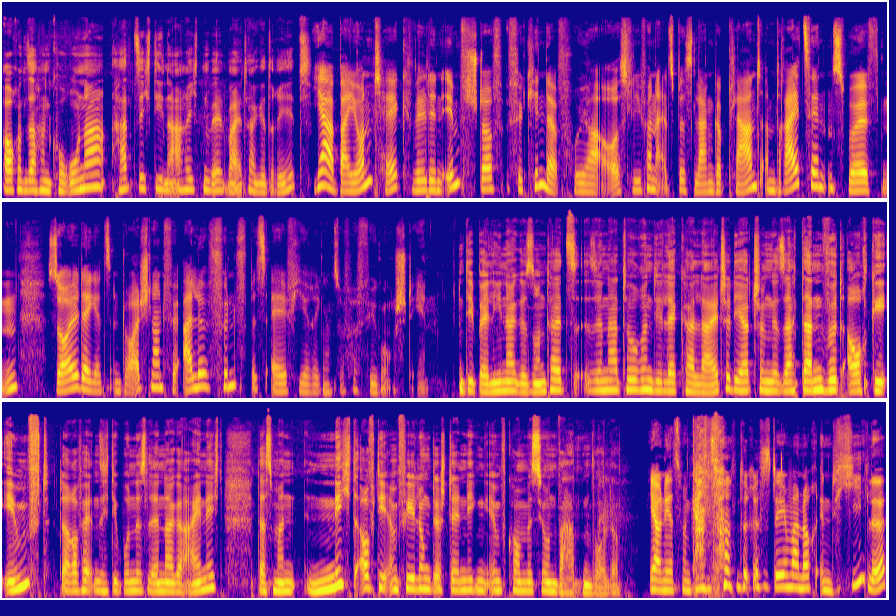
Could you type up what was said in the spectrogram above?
Auch in Sachen Corona hat sich die Nachrichtenwelt weitergedreht. Ja, BioNTech will den Impfstoff für Kinder früher ausliefern als bislang geplant. Am 13.12. soll der jetzt in Deutschland für alle 5- bis 11-Jährigen zur Verfügung stehen. Die Berliner Gesundheitssenatorin Dileka Leitsche, die hat schon gesagt, dann wird auch geimpft. Darauf hätten sich die Bundesländer geeinigt, dass man nicht auf die Empfehlung der Ständigen Impfkommission warten wolle. Ja, und jetzt ein ganz anderes Thema noch. In Chile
